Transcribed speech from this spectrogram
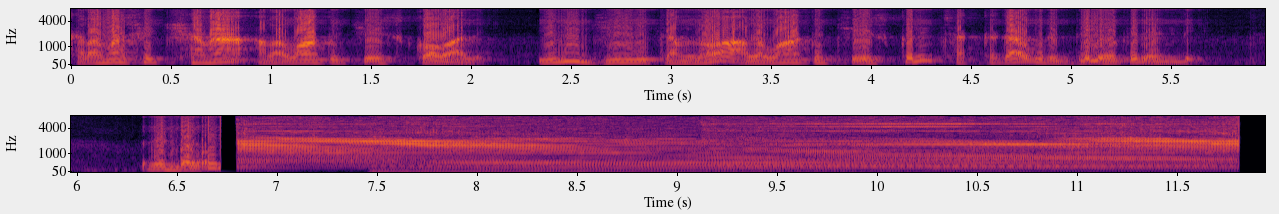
క్రమశిక్షణ అలవాటు చేసుకోవాలి. ఇది జీవితంలో అలవాటు చేసుకుని చక్కగా వృద్ధిలోకి రండి. 日本。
